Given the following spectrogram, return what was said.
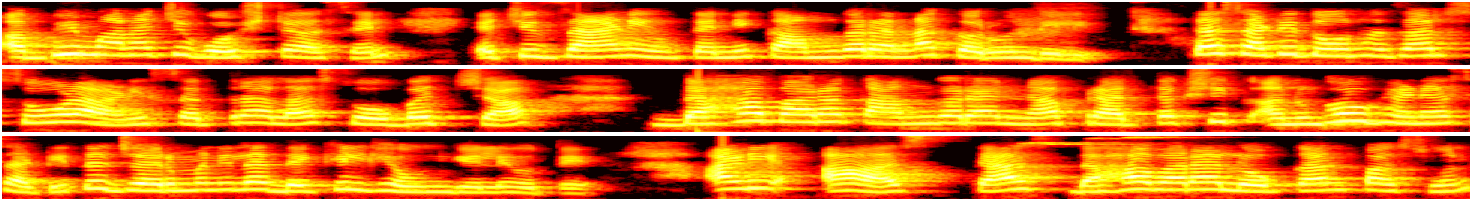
अभिमानाची गोष्ट असेल याची जाणीव त्यांनी कामगारांना करून दिली. त्यासाठी दोन हजार सोळा आणि सतराला सोबतच्या दहा बारा कामगारांना प्रात्यक्षिक अनुभव घेण्यासाठी ते जर्मनीला देखील घेऊन गेले होते. आणि आज त्याच दहा बारा लोकांपासून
